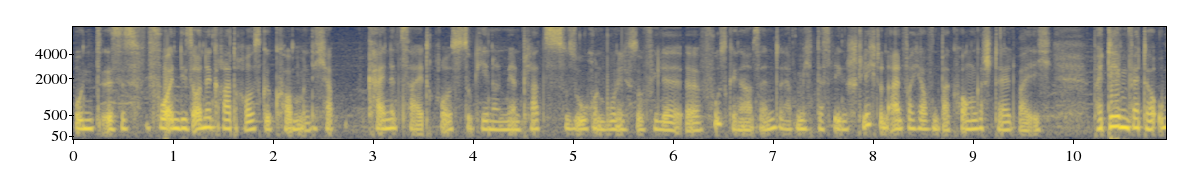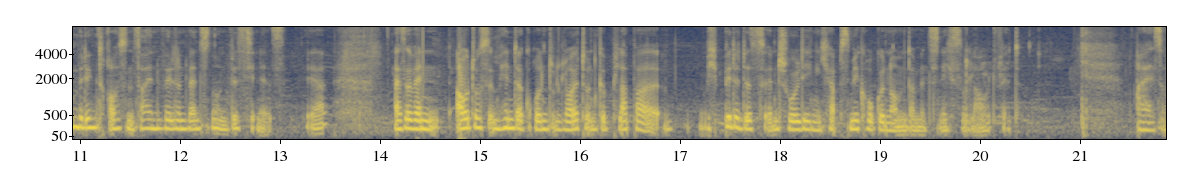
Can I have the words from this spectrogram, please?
und es ist vor in die Sonne gerade rausgekommen und ich habe keine Zeit rauszugehen und mir einen Platz zu suchen, wo nicht so viele äh, Fußgänger sind. Ich habe mich deswegen schlicht und einfach hier auf den Balkon gestellt, weil ich bei dem Wetter unbedingt draußen sein will und wenn es nur ein bisschen ist. Ja? Also wenn Autos im Hintergrund und Leute und Geplapper, ich bitte das zu entschuldigen, ich habe das Mikro genommen, damit es nicht so laut wird. Also,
